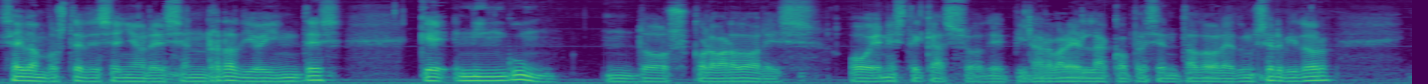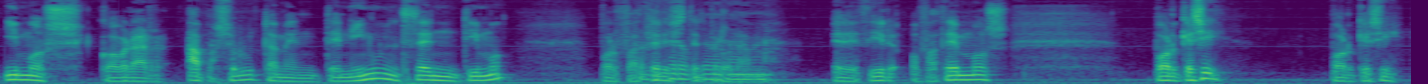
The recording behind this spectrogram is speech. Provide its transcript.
saiban vostedes, señores, en Radio Indes, que ningún dos colaboradores, ou en este caso de Pilar Varela, copresentadora dun servidor, imos cobrar absolutamente ningún céntimo por facer o este programa. programa. É dicir, o facemos porque sí, porque sí.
